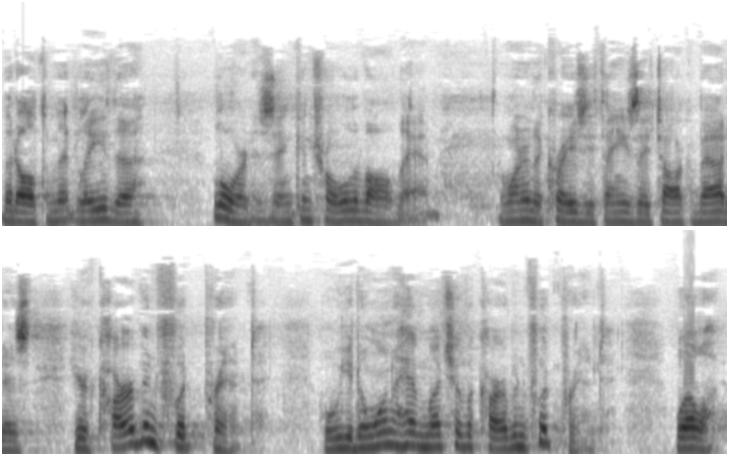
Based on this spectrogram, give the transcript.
But ultimately, the Lord is in control of all that. One of the crazy things they talk about is your carbon footprint. Well, you don't want to have much of a carbon footprint. Well,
